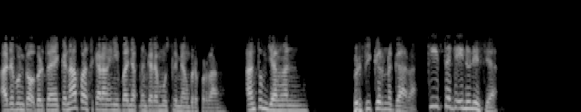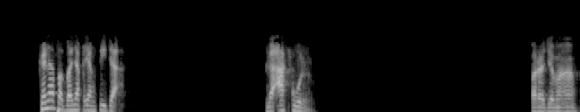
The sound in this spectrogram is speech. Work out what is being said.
Adapun kalau bertanya kenapa sekarang ini banyak negara muslim yang berperang, antum jangan berpikir negara. Kita di Indonesia Kenapa banyak yang tidak? Nggak akur. Para jemaah,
